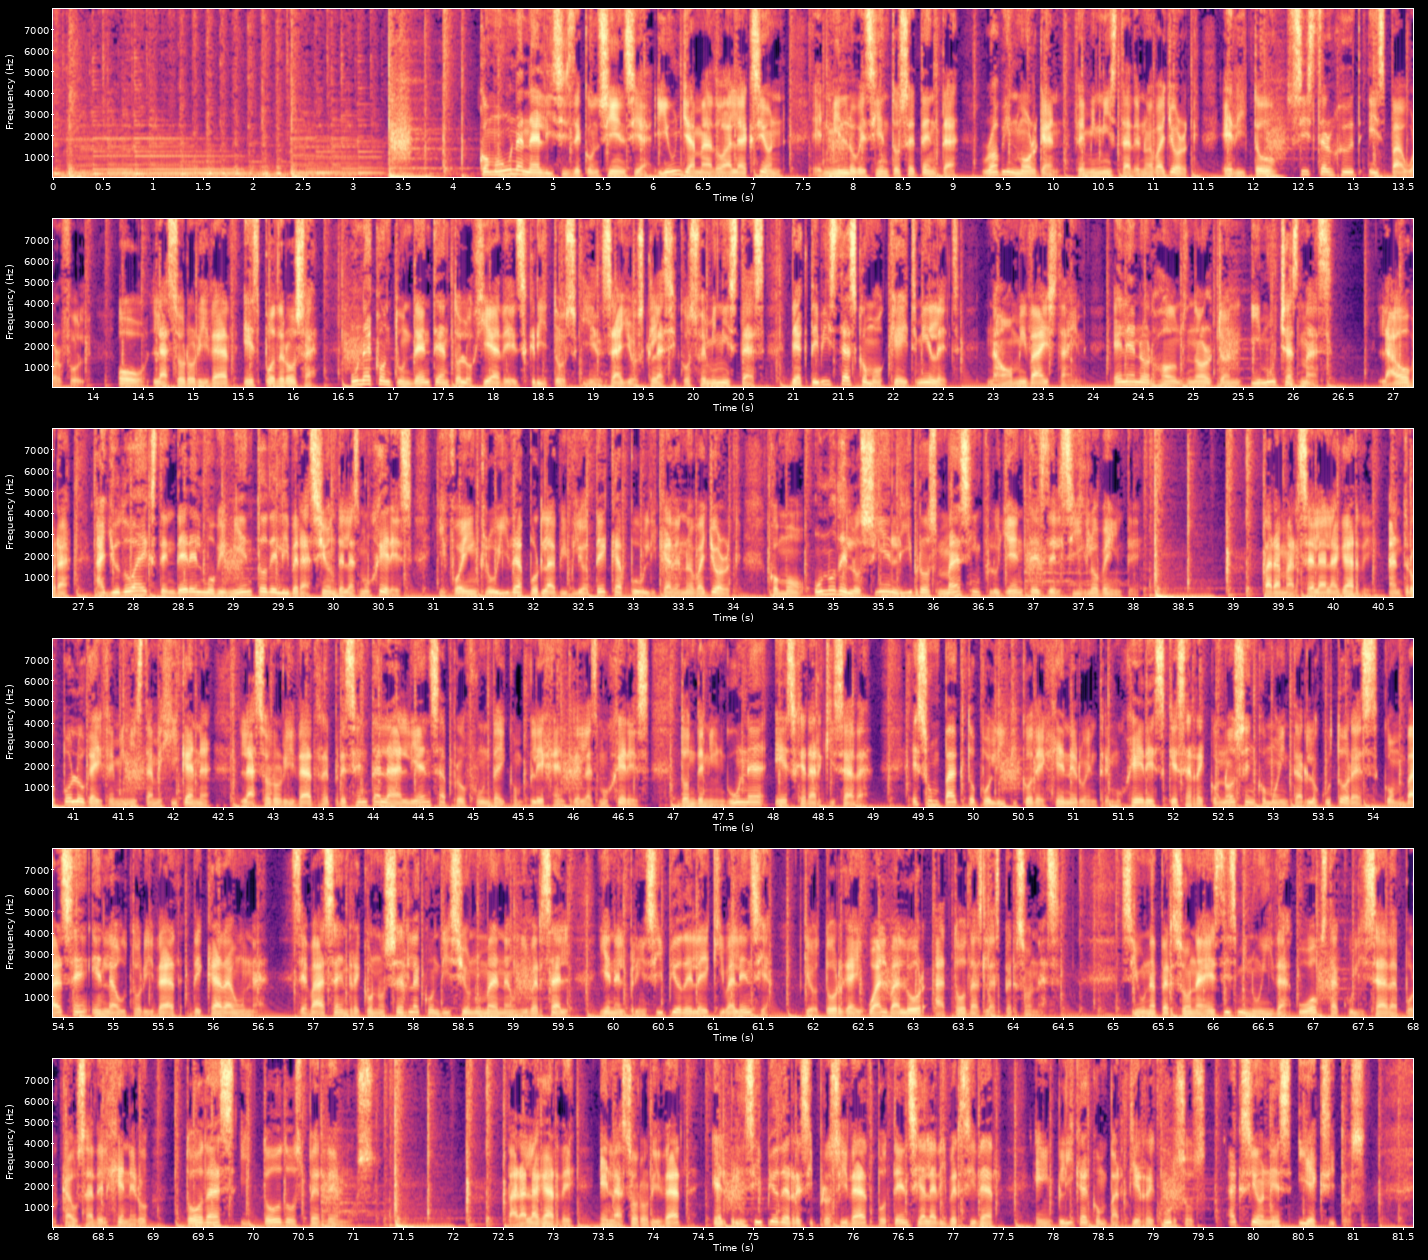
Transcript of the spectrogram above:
Como un análisis de conciencia y un llamado a la acción, en 1970, Robin Morgan, feminista de Nueva York, editó Sisterhood is Powerful, o La sororidad es poderosa, una contundente antología de escritos y ensayos clásicos feministas de activistas como Kate Millett, Naomi Weinstein, Eleanor Holmes Norton y muchas más. La obra ayudó a extender el movimiento de liberación de las mujeres y fue incluida por la Biblioteca Pública de Nueva York como uno de los 100 libros más influyentes del siglo XX. Para Marcela Lagarde, antropóloga y feminista mexicana, la sororidad representa la alianza profunda y compleja entre las mujeres, donde ninguna es jerarquizada. Es un pacto político de género entre mujeres que se reconocen como interlocutoras con base en la autoridad de cada una se basa en reconocer la condición humana universal y en el principio de la equivalencia, que otorga igual valor a todas las personas. Si una persona es disminuida u obstaculizada por causa del género, todas y todos perdemos. Para Lagarde, en la sororidad, el principio de reciprocidad potencia la diversidad e implica compartir recursos, acciones y éxitos.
